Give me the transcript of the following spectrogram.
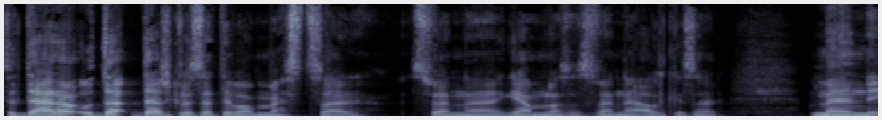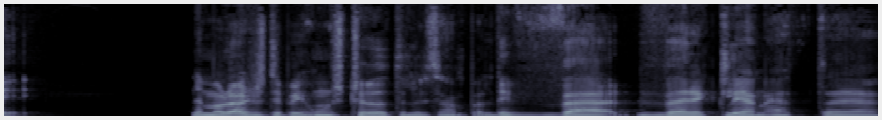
så där, och där, där skulle jag säga att det var mest så här, svenne, gamla så svenne alkisar. Men Mm. när man rör sig typ i Hornstull till exempel, det är ver, verkligen ett... Eh,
